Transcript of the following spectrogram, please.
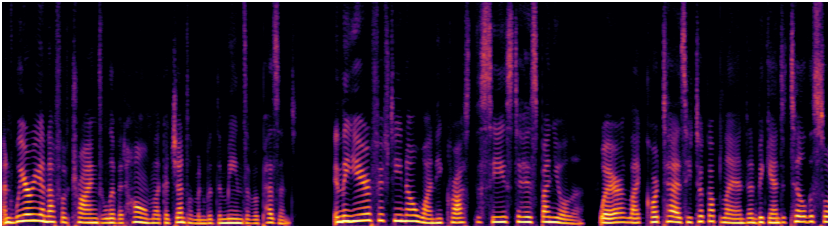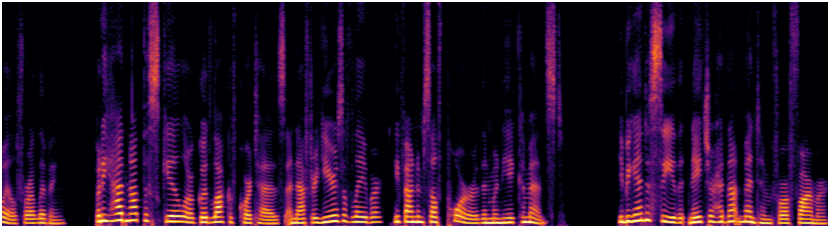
and weary enough of trying to live at home like a gentleman with the means of a peasant. In the year 1501 he crossed the seas to Hispaniola, where, like Cortez, he took up land and began to till the soil for a living. But he had not the skill or good luck of Cortez, and after years of labor he found himself poorer than when he had commenced. He began to see that nature had not meant him for a farmer,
